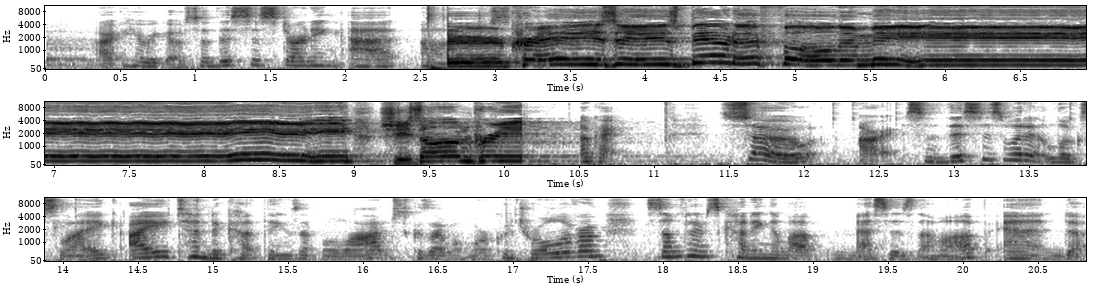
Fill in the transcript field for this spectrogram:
All right, here we go. So this is starting at. Um, Her crazy's beautiful to me. She's on pre. Okay, so all right, so this is what it looks like. I tend to cut things up a lot just because I want more control over them. Sometimes cutting them up messes them up, and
